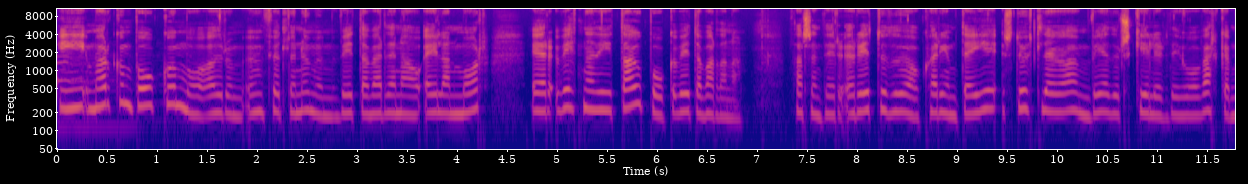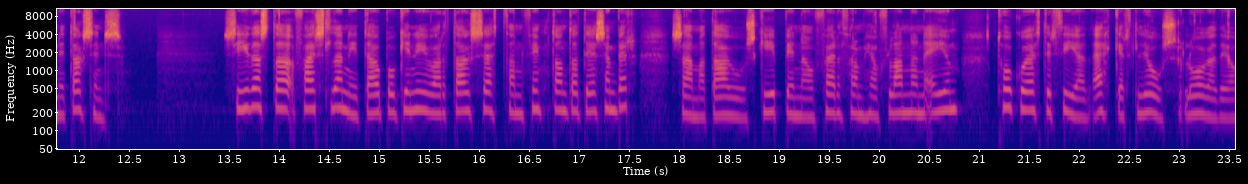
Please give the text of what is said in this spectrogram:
Í mörgum bókum og öðrum umfjöllunum um vitaverðina á Eilan Mór er vitnað í dagbók vitavarðana þar sem þeir rituðu á hverjum degi stuttlega um veður skilirði og verkefni dagsins. Síðasta færslan í dagbókinni var dagsett þann 15. desember, sama dag og skipin á ferð fram hjá flannan eigum tóku eftir því að ekkert ljós logaði á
